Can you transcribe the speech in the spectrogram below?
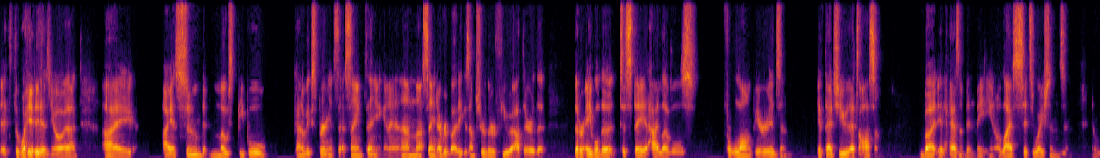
it's the way it is, you know, I, I, I assume that most people kind of experience that same thing. And I'm not saying everybody, because I'm sure there are a few out there that, that are able to, to stay at high levels for long periods and if that's you, that's awesome. But it hasn't been me. You know, life situations and, and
